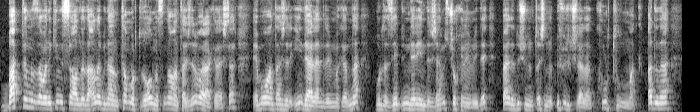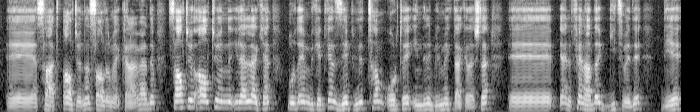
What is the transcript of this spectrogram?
Baktığımız zaman ikinci saldırıda ana binanın tam ortada olmasının avantajları var arkadaşlar. E, bu avantajları iyi değerlendirebilmek adına burada Zeppelin'i nereye indireceğimiz çok önemliydi. Ben de düşündüm taşındım üfürükçülerden kurtulmak adına e, saat 6 yönden saldırmaya karar verdim. Saat 6 yönden ilerlerken burada en büyük etken Zeppelin'i tam ortaya indirebilmekti arkadaşlar. E, yani fena da gitmedi diye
